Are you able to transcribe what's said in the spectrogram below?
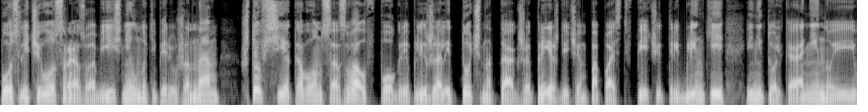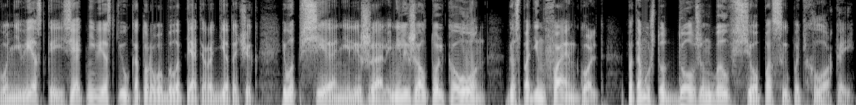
После чего сразу объяснил, но теперь уже нам, что все, кого он созвал в погреб, лежали точно так же, прежде чем попасть в печи Треблинки, и не только они, но и его невестка, и зять невестки, у которого было пятеро деточек. И вот все они лежали, не лежал только он, господин Файнгольд, потому что должен был все посыпать хлоркой.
